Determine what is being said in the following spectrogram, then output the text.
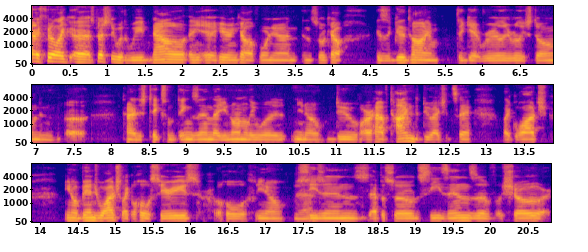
I feel like uh, especially with weed now uh, here in California and, and SoCal is a good time to get really really stoned and uh, kind of just take some things in that you normally would you know do or have time to do, I should say, like watch. You know, binge watch like a whole series, a whole, you know, Yeah. seasons, episodes, seasons of a show, or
